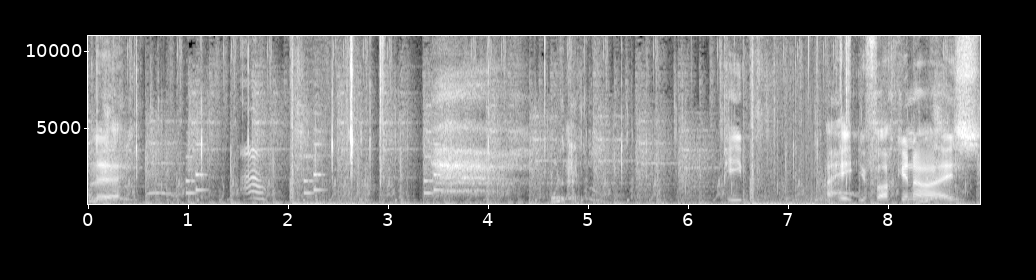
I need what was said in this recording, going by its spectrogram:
My bleh. Peep, I hate your fucking eyes.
